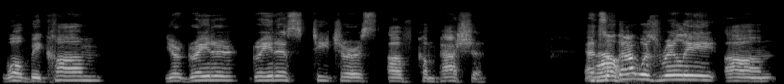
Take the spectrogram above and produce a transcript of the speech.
will become your greater, greatest teachers of compassion. And wow. so that was really um,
